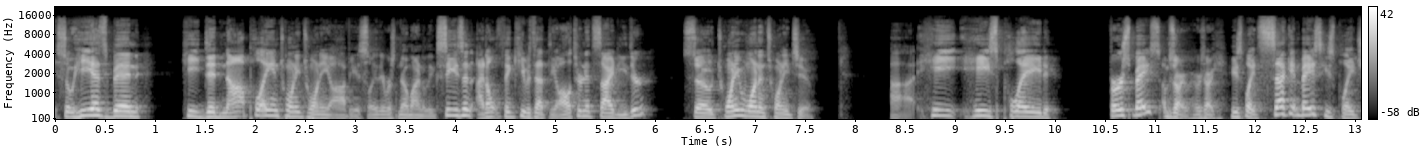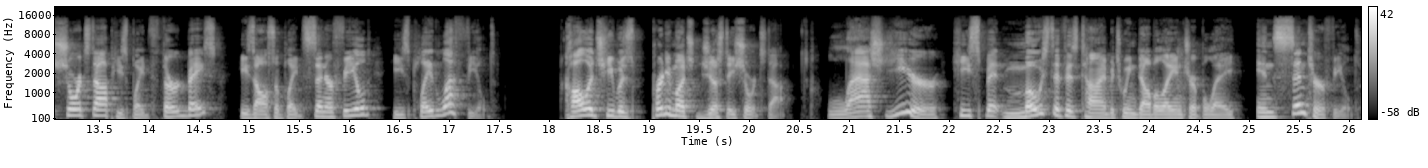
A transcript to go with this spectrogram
so he has been, he did not play in 2020, obviously. There was no minor league season. I don't think he was at the alternate side either. So 21 and 22. Uh, he He's played first base. I'm sorry, I'm sorry. He's played second base. He's played shortstop. He's played third base. He's also played center field. He's played left field. College, he was pretty much just a shortstop. Last year, he spent most of his time between Double AA and AAA in center field.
